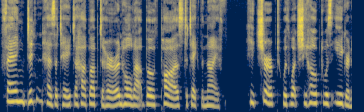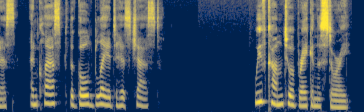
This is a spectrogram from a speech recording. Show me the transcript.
Fang didn't hesitate to hop up to her and hold out both paws to take the knife. He chirped with what she hoped was eagerness and clasped the gold blade to his chest. We've come to a break in the story.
